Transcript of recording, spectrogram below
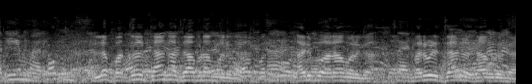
அதிகமாக இருக்கு. இல்லை பத்து நாள் தேங்காய் சாப்பிடாம இருங்க. அரிப்பு வராமல் இருக்கா. மறுபடியும் தேங்காய் சாப்பிடுங்க.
